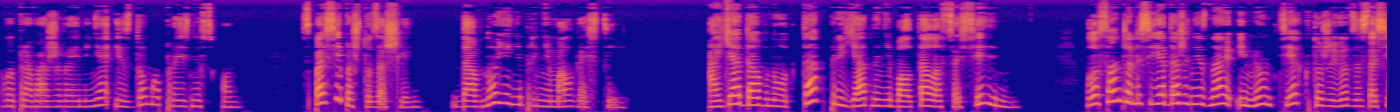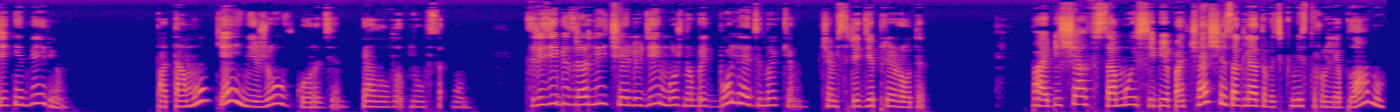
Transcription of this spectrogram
Выпроваживая меня из дома, произнес он. «Спасибо, что зашли. Давно я не принимал гостей». А я давно так приятно не болтала с соседями. В Лос-Анджелесе я даже не знаю имен тех, кто живет за соседней дверью. Потому я и не живу в городе, вяло улыбнулся он. Среди безразличия людей можно быть более одиноким, чем среди природы. Пообещав самой себе почаще заглядывать к мистеру Леблану,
